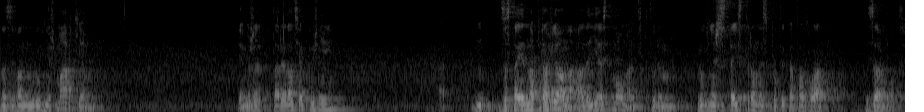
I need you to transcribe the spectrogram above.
nazywanym również Markiem. Wiemy, że ta relacja później zostaje naprawiona, ale jest moment, w którym również z tej strony spotyka Pawła zawód.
